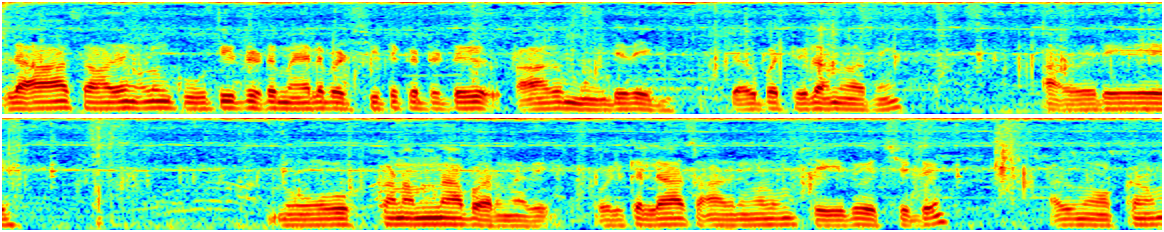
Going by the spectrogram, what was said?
എല്ലാ സാധനങ്ങളും കൂട്ടിയിട്ടിട്ട് മേലെ ബെഡ്ഷീറ്റൊക്കെ ഇട്ടിട്ട് ആകെ മൂടിയതേനു പക്ഷെ അത് പറ്റൂല എന്ന് പറഞ്ഞ്. അവർ നോക്കണം എന്നാണ് പറഞ്ഞത്. അവർക്ക് എല്ലാ സാധനങ്ങളും ചെയ്ത് വെച്ചിട്ട് അത് നോക്കണം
